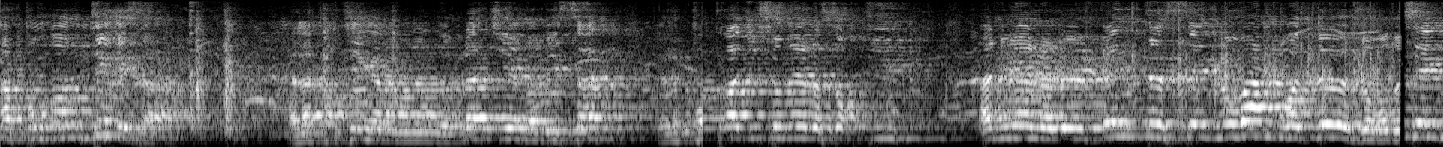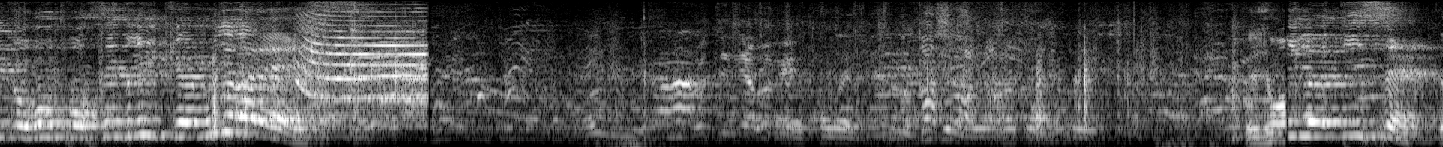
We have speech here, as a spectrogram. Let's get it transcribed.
à Pondon Teresa. Elle appartient à la manade Blatière Bessac. Traditionnelle sortie annuelle le 25 novembre, 2 euros. 5 euros pour Cédric Miralles. Le jour 2017.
